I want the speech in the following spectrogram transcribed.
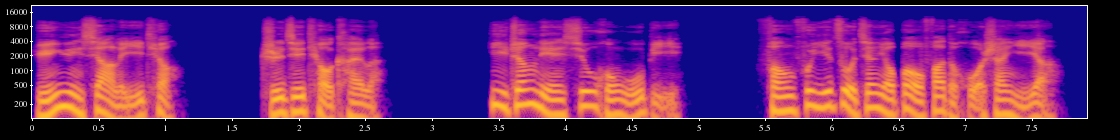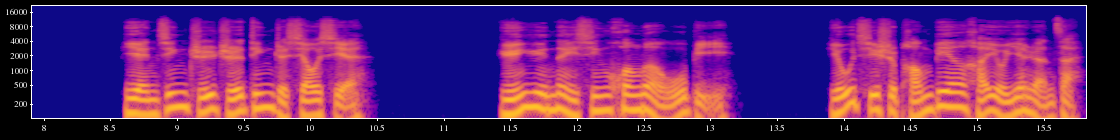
云云吓了一跳，直接跳开了，一张脸羞红无比，仿佛一座将要爆发的火山一样，眼睛直直盯着萧贤。云云内心慌乱无比，尤其是旁边还有嫣然在，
